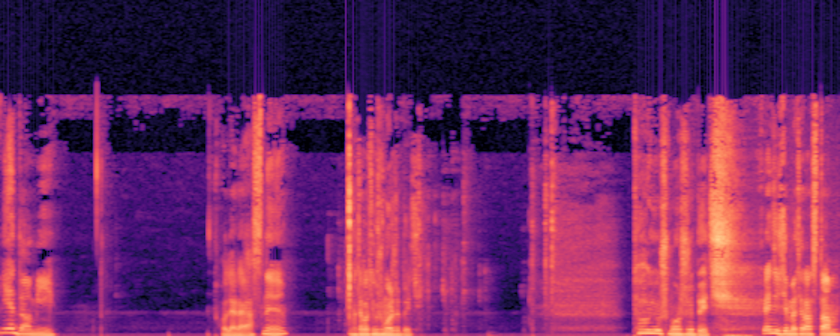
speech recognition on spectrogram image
Nie da mi. Cholera jasny. No to już może być. To już może być. Więc idziemy teraz tam.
